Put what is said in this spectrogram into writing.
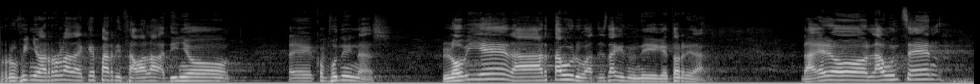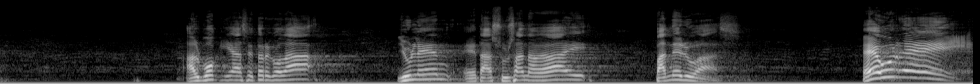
Rufino Arrola da Keparri Zabala, dino, eh, konfundu inaz. Lobie da hartaburu bat, ez dakit hundik etorri da. Da, gero laguntzen, albokia etorriko da, Julen eta Susana bai panderuaz. ¡Eh, urre!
